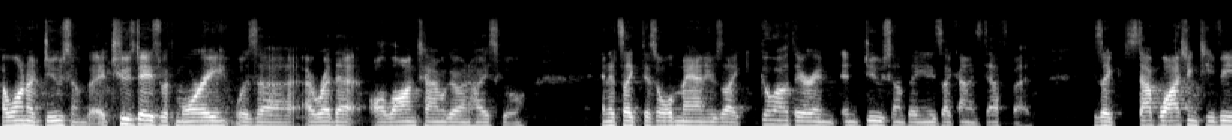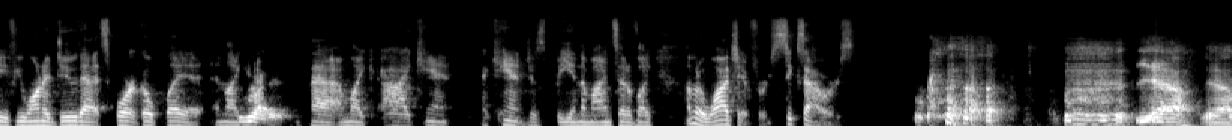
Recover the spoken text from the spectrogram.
I want to do something. Tuesdays with Morrie was uh, I read that a long time ago in high school, and it's like this old man who's like, go out there and, and do something, and he's like on his deathbed. He's like, stop watching TV. If you want to do that sport, go play it. And like right. that, I'm like, oh, I can't, I can't just be in the mindset of like, I'm gonna watch it for six hours. yeah, yeah.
